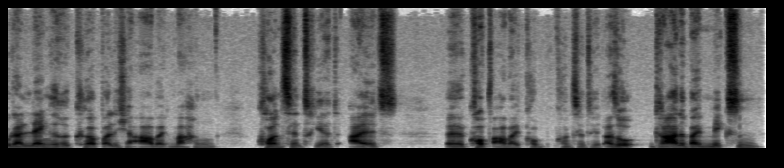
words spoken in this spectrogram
oder längere körperliche Arbeit machen, konzentriert, als äh, Kopfarbeit konzentriert. Also gerade beim Mixen,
